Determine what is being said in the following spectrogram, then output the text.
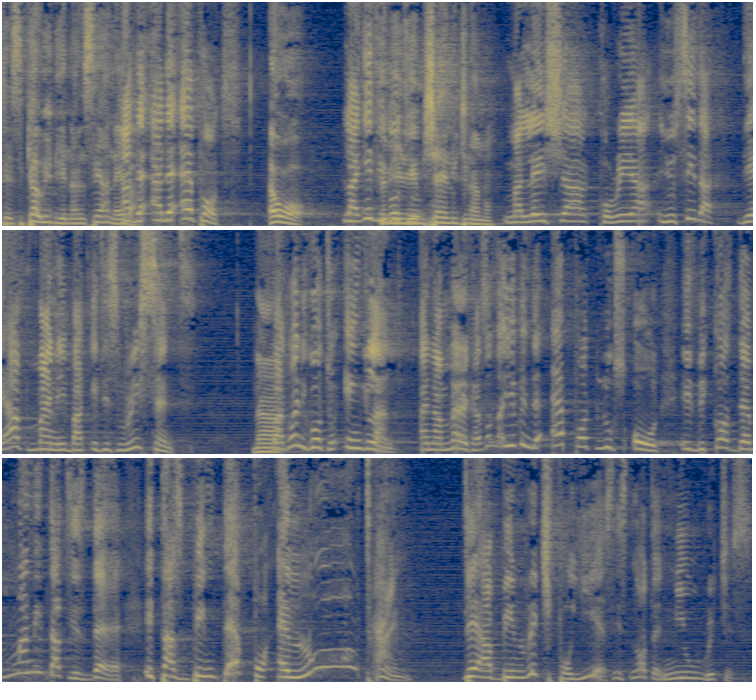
sɛ sika wei deɛ nansia na At the, at the airport, ɛwɔ like if you go to wiemhyɛn no gyina no Malaysia, Korea, you see that they have money, but it is recent. But when you go to England and America, sometimes even the airport looks old. It's because the money that is there, it has been there for a long time. They have been rich for years. It's not a new riches.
